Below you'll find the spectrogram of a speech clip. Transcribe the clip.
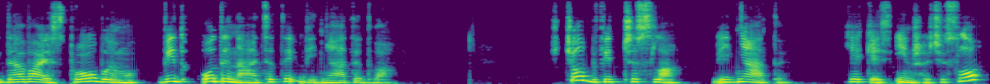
Давай спробуємо від 11 відняти 2. Щоб від числа відняти якесь інше число,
